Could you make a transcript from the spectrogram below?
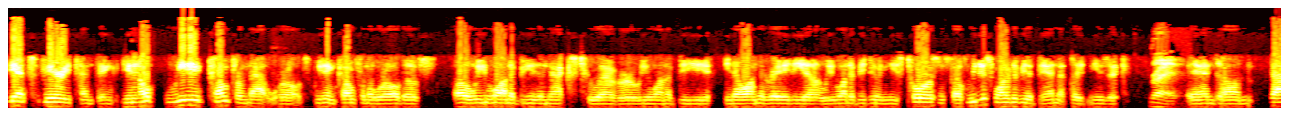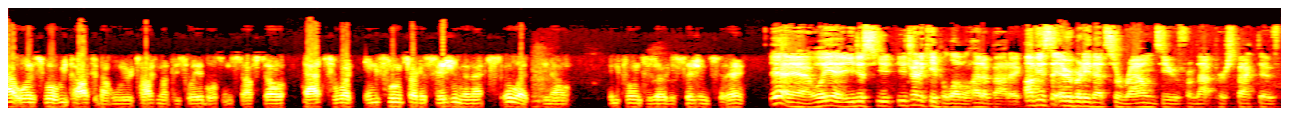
yeah, it's very tempting. You know, we didn't come from that world. We didn't come from the world of oh, we want to be the next whoever. We want to be, you know, on the radio. We want to be doing these tours and stuff. We just wanted to be a band that played music. Right. And um, that was what we talked about when we were talking about these labels and stuff. So that's what influenced our decision, and that's still what, you know, influences our decisions today. Yeah, yeah. Well, yeah, you just you, you try to keep a level head about it. Obviously, everybody that surrounds you from that perspective,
